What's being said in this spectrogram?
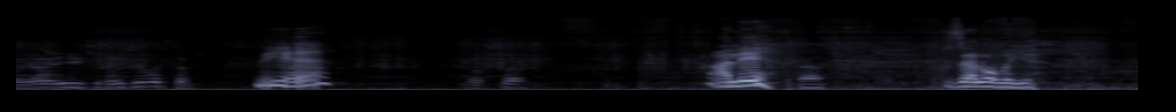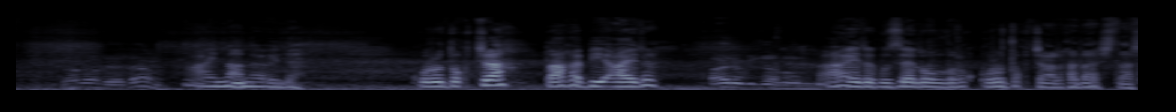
boya iyi ki de cıvıttın. Niye? Yoksa Ali. He. Güzel oluyor. güzel oluyor değil mi? Aynen öyle. Kurudukça daha bir ayrı Ayrı güzel oluyor. ayrı güzel olur kurudukça arkadaşlar.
